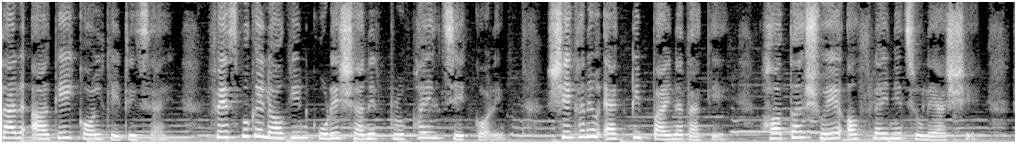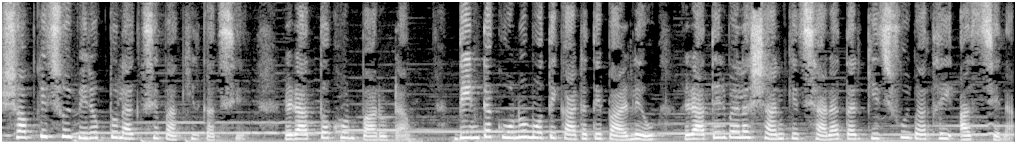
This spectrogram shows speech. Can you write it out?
তার আগেই কল কেটে যায়। ফেসবুকে লগ ইন করে শানের প্রোফাইল চেক করে। সেখানেও অ্যাক্টিভ পায় না তাকে। হতাশ হয়ে অফলাইনে চলে আসে। সবকিছুই বিরক্ত লাগছে পাখির কাছে। রাত তখন বারোটা। দিনটা কোনো মতে কাটাতে পারলেও রাতের বেলা শানকে ছাড়া তার কিছুই মাথায় আসছে না।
